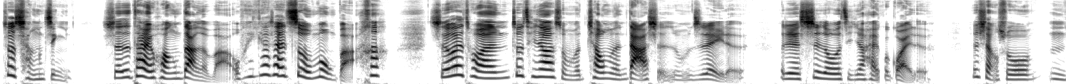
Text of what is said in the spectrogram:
这场景实在是太荒诞了吧！我应该是在做梦吧？哈，谁会突然就听到什么敲门大声什么之类的？我觉得事都比较还怪怪的。”就想说，嗯，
